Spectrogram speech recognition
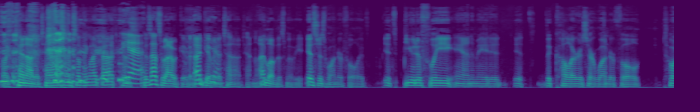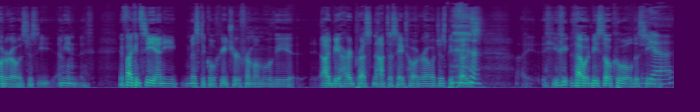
like, like, ten out of ten or something like that? Cause, yeah, because that's what I would give it. I'd give yeah. it a ten out of ten. I love this movie. It's just wonderful. It's it's beautifully animated. It's the colors are wonderful. Totoro is just. I mean, if I could see any mystical creature from a movie, I'd be hard pressed not to say Totoro, just because that would be so cool to see. Yeah.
